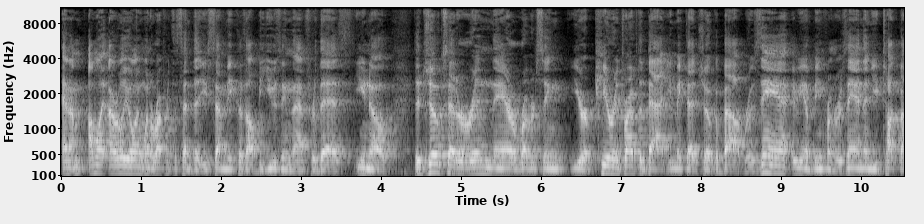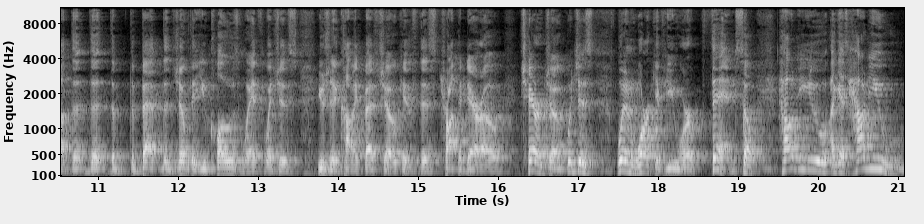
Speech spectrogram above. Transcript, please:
and I'm, I'm like I really only want to reference the set that you sent me because I'll be using that for this. You know, the jokes that are in there referencing your appearance right off the bat. You make that joke about Roseanne, you know, being from Roseanne. Then you talk about the the the the, bet, the joke that you close with, which is usually a comic best joke, is this Trocadero chair joke, which is wouldn't work if you were thin. So how do you? I guess how do you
